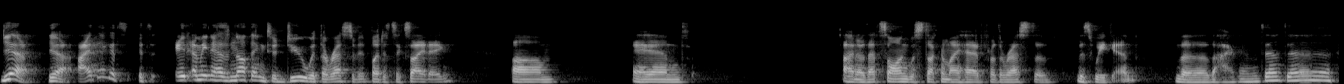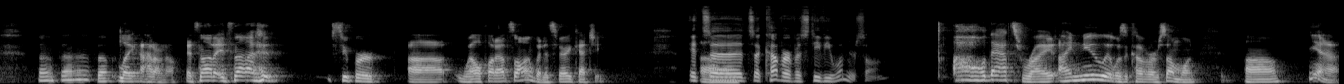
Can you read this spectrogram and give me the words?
Yeah, yeah, I think it's it's it. I mean, it has nothing to do with the rest of it, but it's exciting, um, and I don't know that song was stuck in my head for the rest of this weekend. The the higher da, da, ba, ba, ba. like I don't know. It's not it's not a super uh, well thought out song, but it's very catchy. It's Um, a it's a cover of a Stevie Wonder song. Oh, that's right. I knew it was a cover of someone. Um, yeah,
